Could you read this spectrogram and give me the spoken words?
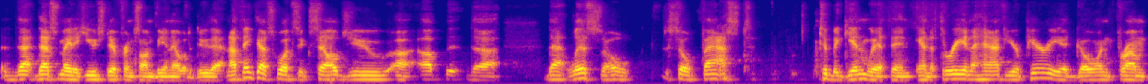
that that's made a huge difference on being able to do that. And I think that's what's excelled you uh, up the, the that list so so fast to begin with in, in a three and a half year period going from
